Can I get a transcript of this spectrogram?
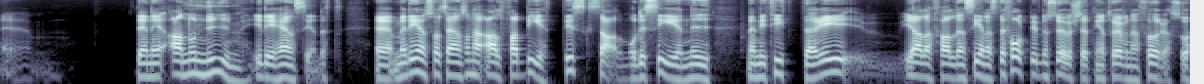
eh, den är anonym i det hänseendet. Eh, men det är en, så att säga, en sån här alfabetisk psalm och det ser ni när ni tittar i i alla fall den senaste folkbibelns översättning, jag tror även den förra, så,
